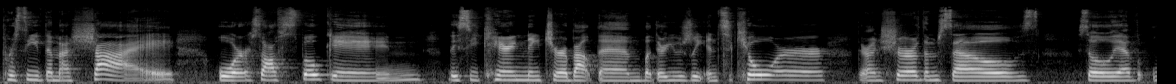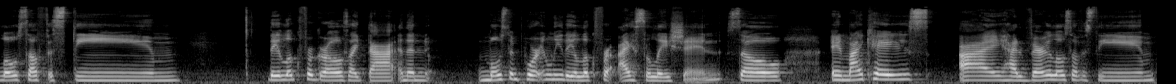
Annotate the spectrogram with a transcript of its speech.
perceive them as shy or soft spoken. They see caring nature about them, but they're usually insecure. They're unsure of themselves. So they have low self esteem. They look for girls like that. And then, most importantly, they look for isolation. So, in my case, I had very low self esteem.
